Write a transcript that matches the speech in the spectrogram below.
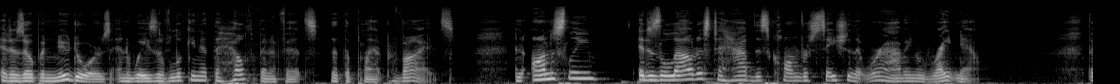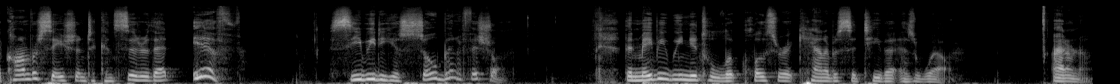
it has opened new doors and ways of looking at the health benefits that the plant provides. And honestly, it has allowed us to have this conversation that we're having right now. The conversation to consider that if CBD is so beneficial, then maybe we need to look closer at cannabis sativa as well. I don't know.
